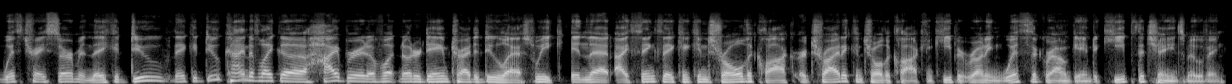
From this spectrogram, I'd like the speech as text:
with Trey Sermon, they could do they could do kind of like a hybrid of what Notre Dame tried to do last week in that I think they can control the clock or try to control the clock and keep it running with the ground game to keep the chains moving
